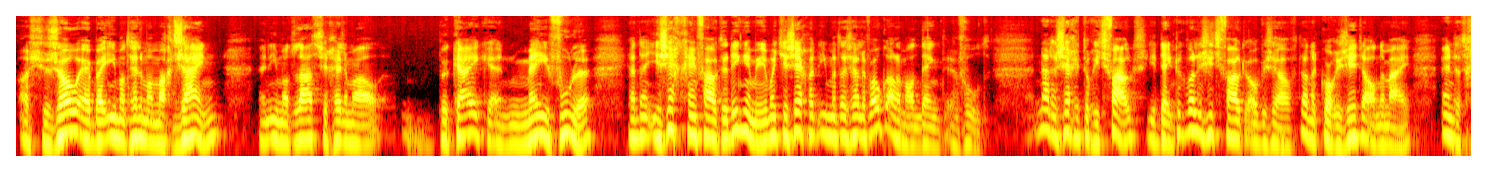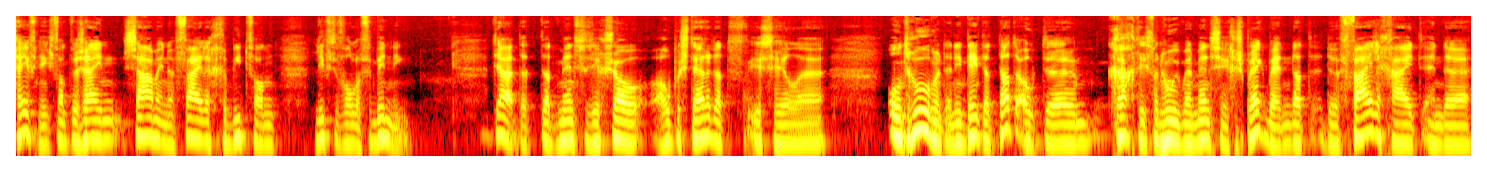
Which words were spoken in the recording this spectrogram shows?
als je zo er bij iemand helemaal mag zijn. en iemand laat zich helemaal bekijken en meevoelen. Ja, dan, je zegt geen foute dingen meer. Want je zegt wat iemand er zelf ook allemaal denkt en voelt. Nou, dan zeg je toch iets fout. Je denkt ook wel eens iets fout over jezelf. Dan corrigeert de ander mij. En dat geeft niks, want we zijn samen in een veilig gebied van liefdevolle verbinding. Ja, dat, dat mensen zich zo openstellen, dat is heel eh, ontroerend. En ik denk dat dat ook de kracht is van hoe ik met mensen in gesprek ben. Dat de veiligheid en de,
